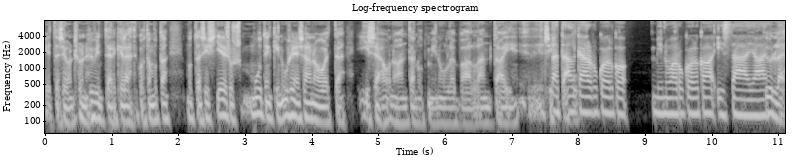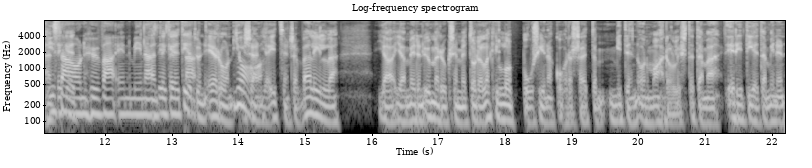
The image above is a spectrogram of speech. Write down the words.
Että se on, se on hyvin tärkeä lähtökohta, mutta, mutta siis Jeesus muutenkin usein sanoo, että isä on antanut minulle vallan tai... Että älkää rukoilko minua rukoilkaa isää ja Kyllä, että isä tekee, on hyvä, en minä. Hän siis, tekee että, tietyn eron joo. isän ja itsensä välillä ja, ja meidän ymmärryksemme todellakin loppuu siinä kohdassa, että miten on mahdollista tämä eri tietäminen.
